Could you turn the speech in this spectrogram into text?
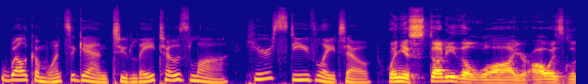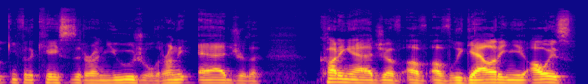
Welcome once again to Lehto's Law. Here's Steve Lehto. When you study the law, you're always looking for the cases that are unusual, that are on the edge or the cutting edge of, of, of legality, and you always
